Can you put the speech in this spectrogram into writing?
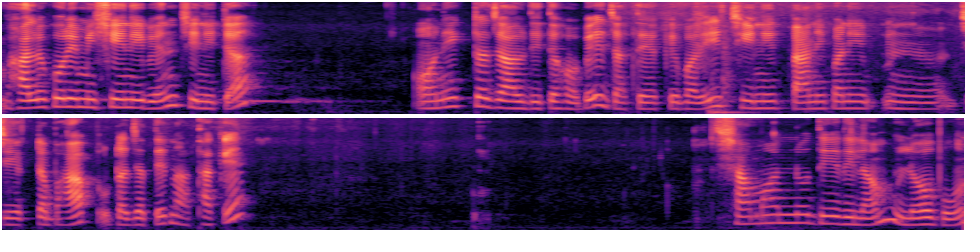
ভালো করে মিশিয়ে নেবেন চিনিটা। অনেকটা জাল দিতে হবে যাতে একেবারেই চিনির পানি পানি যে একটা ভাব, ওটা যাতে না থাকে। সামান্য দিয়ে দিলাম লবণ।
